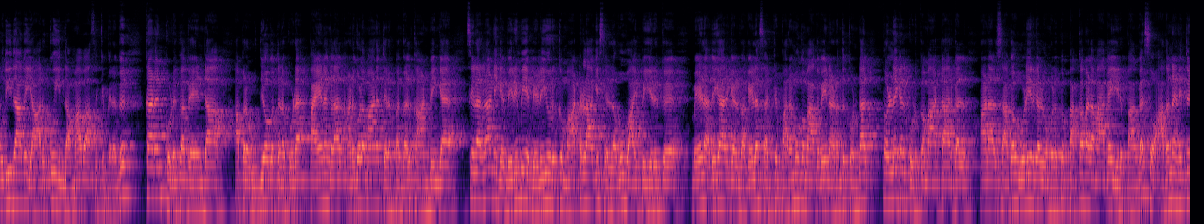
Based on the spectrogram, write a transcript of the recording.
புதிதாக யாருக்கும் இந்த அமாவாசைக்கு பிறகு கடன் கொடுக்க வேண்டாம். அப்புறம் உத்தியோகத்தில் கூட பயணங்களால் அனுகூலமான திருப்பங்கள் காண்பீங்க. சிலர்லாம் நீங்கள் விரும்பிய வெளியூருக்கு மாற்றலாகி செல்லவும் வாய்ப்பு இருக்குது மேல் அதிகாரிகள் வகையில் சற்று பரமுகமாகவே நடந்து கொண்டால் தொல்லைகள் கொடுக்க மாட்டார்கள். ஆனால் சக ஊழியர்கள் உங்களுக்கு பக்கபலமாக இருப்பாங்க. ஸோ அதனை நினைத்து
